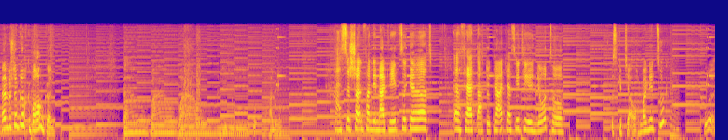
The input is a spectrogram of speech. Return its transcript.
Werden wir bestimmt noch gebrauchen können. Oh, hallo? Hast du schon von dem Magnetzug gehört? Er fährt nach Ducatia City in Johto. Es gibt hier auch einen Magnetzug? Cool.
